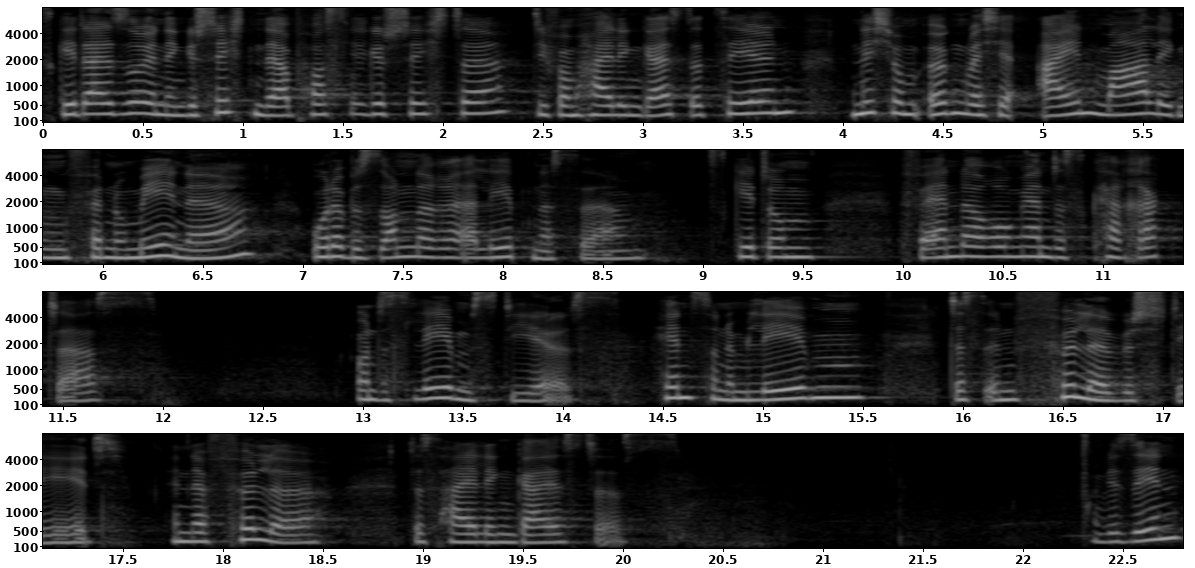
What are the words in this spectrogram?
Es geht also in den Geschichten der Apostelgeschichte, die vom Heiligen Geist erzählen, nicht um irgendwelche einmaligen Phänomene oder besondere Erlebnisse. Es geht um Veränderungen des Charakters und des Lebensstils hin zu einem Leben, das in Fülle besteht, in der Fülle des Heiligen Geistes. Wir sehen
